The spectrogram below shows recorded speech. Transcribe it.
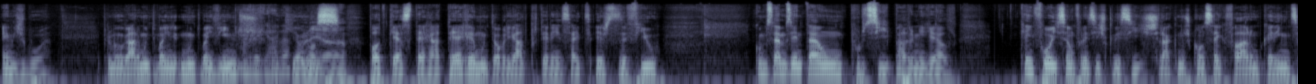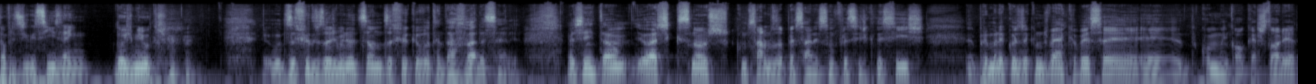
em Lisboa. Em primeiro lugar, muito bem-vindos muito bem aqui ao Obrigado. nosso podcast Terra a Terra. Muito obrigado por terem aceito este desafio Começamos então por si, Padre Miguel. Quem foi São Francisco de Assis? Será que nos consegue falar um bocadinho de São Francisco de Assis em dois minutos? o desafio dos dois minutos é um desafio que eu vou tentar levar a sério. Mas sim, então eu acho que se nós começarmos a pensar em São Francisco de Assis, a primeira coisa que nos vem à cabeça é, é como em qualquer história,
